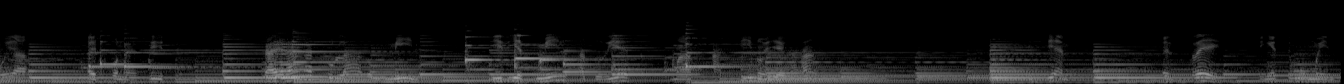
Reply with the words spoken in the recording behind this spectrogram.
voy a, a exponer, dice, caerán a tu lado mil y diez mil a tu diestra, mas a ti no llegarán. ¿Entiendes? El rey en este momento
